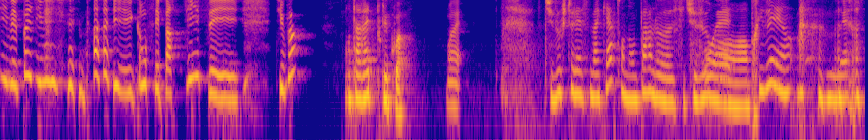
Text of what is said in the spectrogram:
j'y vais pas, j'y vais, j'y vais pas. Et quand c'est parti, c'est, tu vois. On t'arrête plus quoi. Ouais. Tu veux que je te laisse ma carte? On en parle euh, si tu veux en, privé. Hein Merci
